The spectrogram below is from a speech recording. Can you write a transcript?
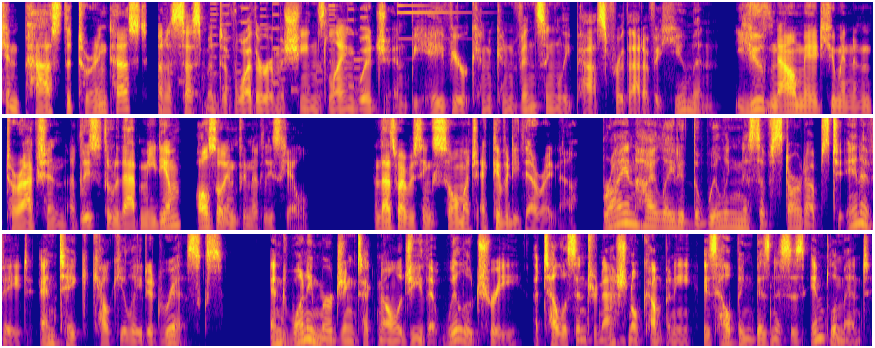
can pass the Turing test, an assessment of whether a machine's language and behavior can convincingly pass for that of a human, you've now made human interaction, at least through that medium, also infinitely scalable. And that's why we're seeing so much activity there right now. Brian highlighted the willingness of startups to innovate and take calculated risks. And one emerging technology that WillowTree, a TELUS International company, is helping businesses implement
